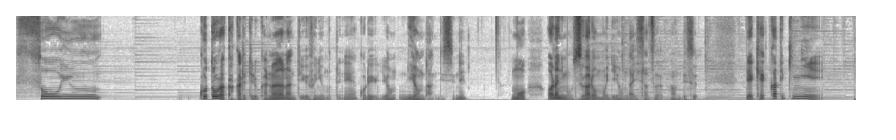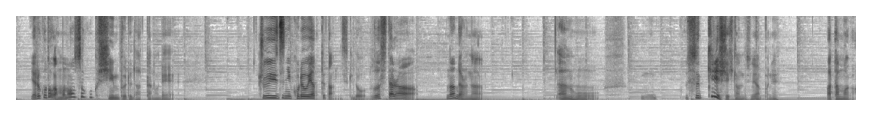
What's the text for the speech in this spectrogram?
そういうことが書かれてるかななんていうふうに思ってね、これ読んだんですよね。もう、藁にもすがる思いで読んだ一冊なんです。で、結果的に、やることがものすごくシンプルだったので、忠実にこれをやってたんですけど、そしたら、なんだろうな、あの、すっきりしてきたんですね、やっぱね。頭が。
